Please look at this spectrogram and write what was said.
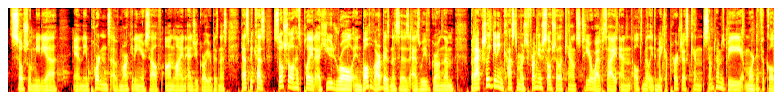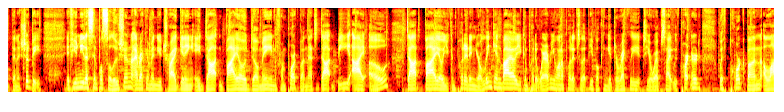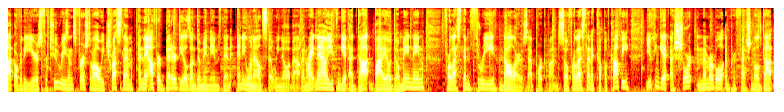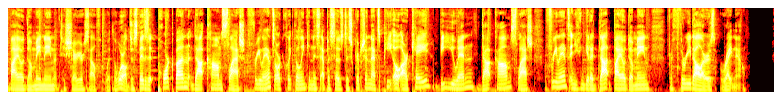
social media and the importance of marketing yourself online as you grow your business. That's because social has played a huge role in both of our businesses as we've grown them, but actually getting customers from your social accounts to your website and ultimately to make a purchase can sometimes be more difficult than it should be. If you need a simple solution, I recommend you try getting a .bio domain from Porkbun. That's .bio. .bio. You can put it in your LinkedIn bio, you can put it wherever you want to put it so that people can get directly to your website. We've partnered with Porkbun a lot over the years for two reasons. First of all, we trust them and they offer better deals on domain names than anyone else that we know about. And right now you can get a .bio domain name for less than $3 at Porkbun. So for less than a cup of coffee, you can get a short, memorable, and professional .bio domain name to share yourself with the world. Just visit porkbun.com slash freelance or click the link in this episode's description. That's P-O-R-K-B-U-N dot com slash freelance and you can get a .bio domain for $3 right now.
